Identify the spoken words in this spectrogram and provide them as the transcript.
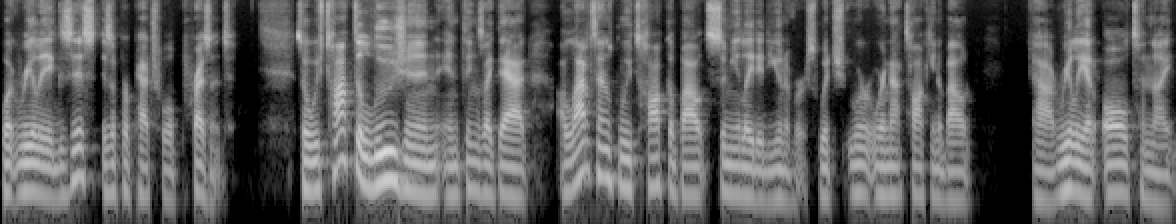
What really exists is a perpetual present. So we've talked illusion and things like that. A lot of times when we talk about simulated universe, which we're, we're not talking about uh, really at all tonight,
